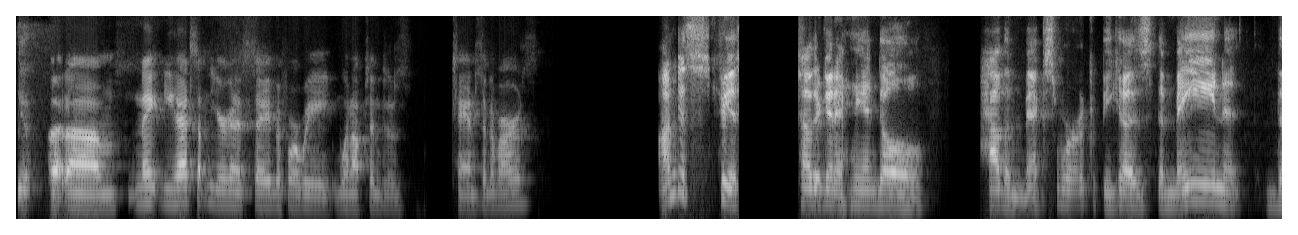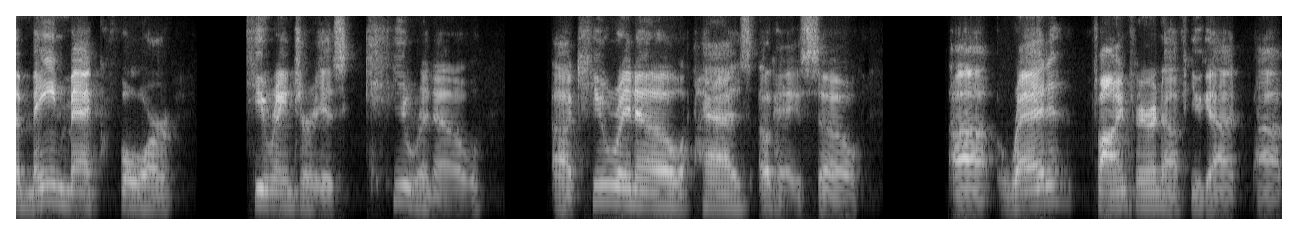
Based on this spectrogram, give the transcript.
Yep. But um Nate, you had something you were gonna say before we went off into this tangent of ours? I'm just curious how they're going to handle how the mechs work because the main the main mech for Kyuranger is Kyurenoh. Uh, Kyurenoh has okay, so uh, red, fine, fair enough. You got uh,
